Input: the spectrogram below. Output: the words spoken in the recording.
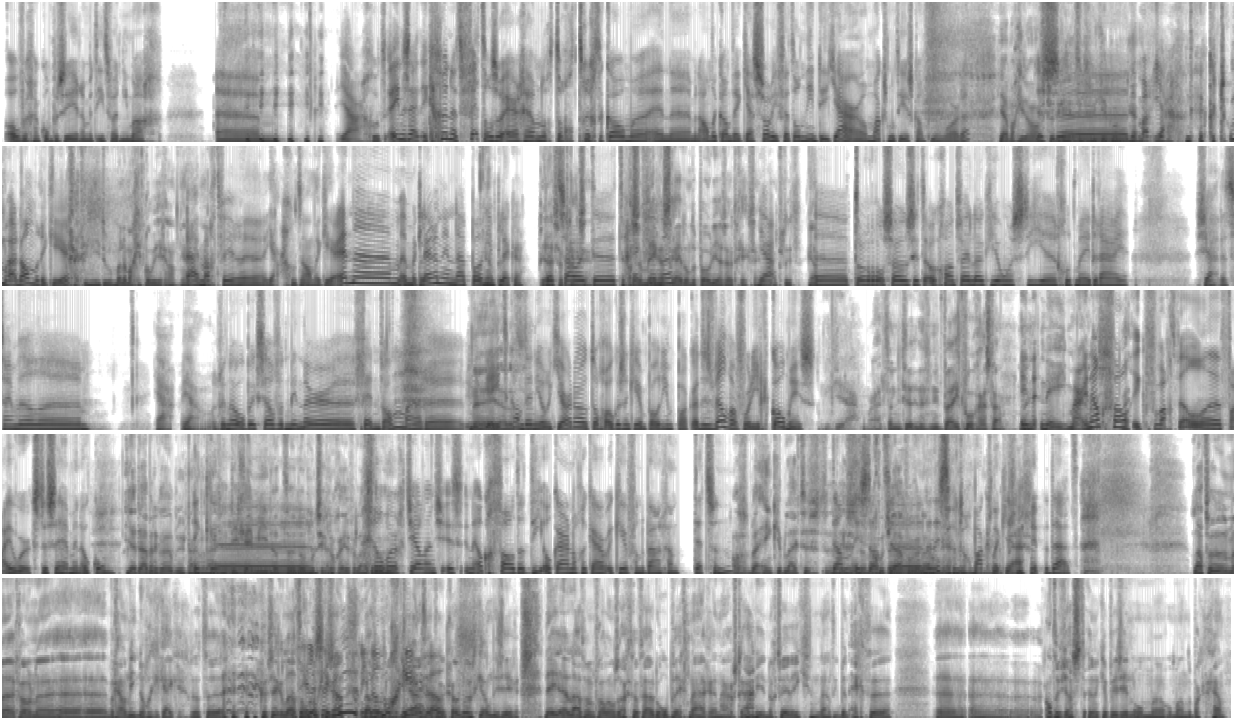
Over gaan compenseren met iets wat niet mag. Ehm, ja, goed. Enerzijds, ik gun het Vettel zo erg hè, om nog toch terug te komen. En eh, aan de andere kant denk ik, ja, sorry Vettel, niet dit jaar. Want Max moet eerst kampioen worden. Ja, mag je dan Dus af en toe eh, proberen. dat Ja. mag, ja, doe maar een andere keer. Gaat hij niet doen, maar dan mag je proberen dan. Ja, Ja, hij mag het weer, eh, ja, goed, een andere keer. En ehm, een McLaren inderdaad, podiumplekken. Ja, dat zou ik te, te Als gek ze mega vinden. strijden om de podia zou het gek zijn. Ja. Absoluut. Ja. Eh, Toro Rosso zitten ook gewoon twee leuke jongens die goed meedraaien. Dus ja, dat zijn wel... ja, ja, Renault ben ik zelf wat minder eh, fan van. Maar eh wie Nee, weet ja, dat- kan Daniel Ricciardo toch ook eens een keer een podium pakken. Het is wel waarvoor hij gekomen is. ja, maar het is, niet, het is niet waar ik voor ga staan. Nee. In, nee, maar in elk geval, Nee. ik verwacht wel eh, fireworks tussen hem en Ocon. Ja, daar ben ik wel heel benieuwd naar. Ik. Die chemie, dat, dat moet zich nog even laten... Grilburg Challenge is in elk geval dat die elkaar nog een keer, een keer van de baan gaan tetsen. Als het bij één keer blijft, is het, dan is het een dat, goed jaar voor Renault. dan is Ja. het nog makkelijk, Ja, inderdaad. Laten we hem eh, gewoon... eh, eh, we gaan hem niet nog een keer kijken. Dat, ik wil zeggen, laten we hem nog een keer, aan- laten hem nog een keer aanzetten. Oh. Gewoon nog een keer analyseren. Nee, laten we hem vooral in ons achterhoofd houden op weg naar, naar Australië. Nog twee weken inderdaad. Ik ben echt eh, eh, enthousiast. En ik heb weer zin om, eh, om aan de bak te gaan.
